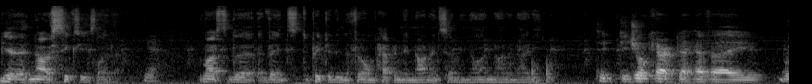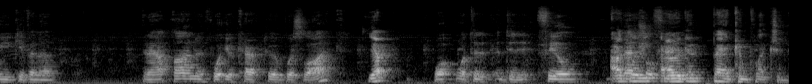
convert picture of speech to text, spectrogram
yeah, no, six years later. Yeah. Most of the events depicted in the film happened in 1979, 1980. Did, did your character have a? Were you given a an outline of what your character was like? Yep. What what did it, did it feel? Ugly, natural you? arrogant, bad complexion.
